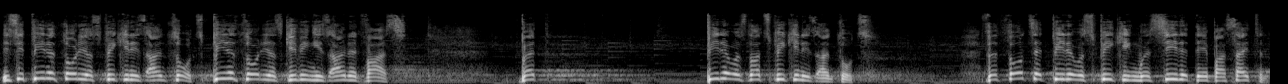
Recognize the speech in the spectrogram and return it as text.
You see, Peter thought he was speaking his own thoughts. Peter thought he was giving his own advice. But Peter was not speaking his own thoughts. The thoughts that Peter was speaking were seeded there by Satan.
